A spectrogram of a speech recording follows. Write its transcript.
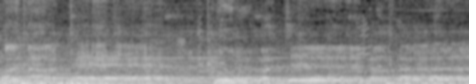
ਬਣਾ ਠਹਿਰ ਗੁਰਬਤ ਦਾ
